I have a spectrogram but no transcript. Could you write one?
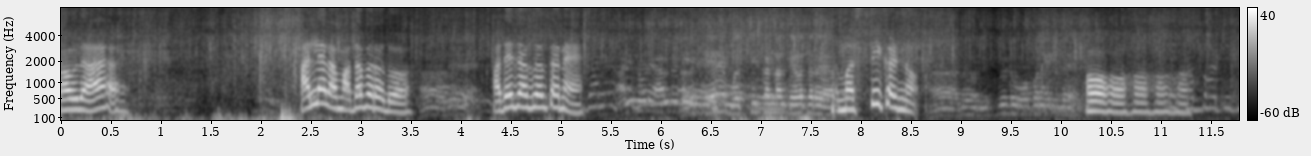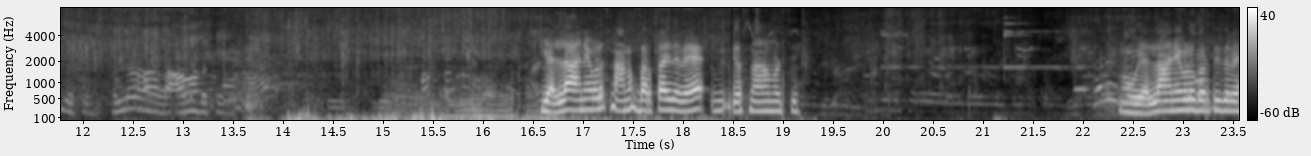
ಹೌದಾ? ಅಲ್ಲೇ ಅಲ್ಲ ಮದ ಬರೋದು? ಅದೇ ಜಾಗದಲ್ಲಿ ತಾನೆ? ಮಸ್ತಿ ಕಣ್ಣು ಅಂತ ಹೇಳ್ತಾರೆ. ಮಸ್ತಿ ಕಣ್ಣು ಓ ಹೋ ಹೋ ಹೋ ಹೋ ಎಲ್ಲ ಆನೆಗಳು ಸ್ನಾನಕ್ಕೆ ಬರ್ತಾ ಇದ್ದಾವೆ ಸ್ನಾನ ಮಾಡಿಸಿ. ಹ್ಞೂ ಎಲ್ಲ ಆನೆಗಳು ಬರ್ತಿದ್ದಾವೆ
